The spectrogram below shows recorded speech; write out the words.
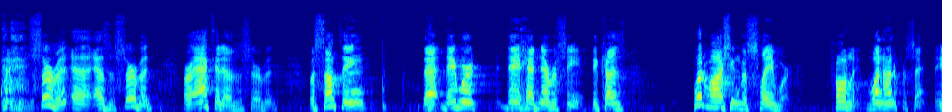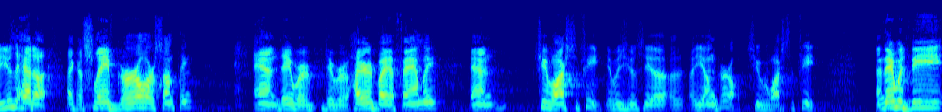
servant, uh, as a servant, or acted as a servant, was something that they weren't, they had never seen because foot washing was slave work, totally, 100%. They usually had a like a slave girl or something and they were, they were hired by a family, and she washed the feet. It was usually a, a, a young girl. She washed the feet. And they would be,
